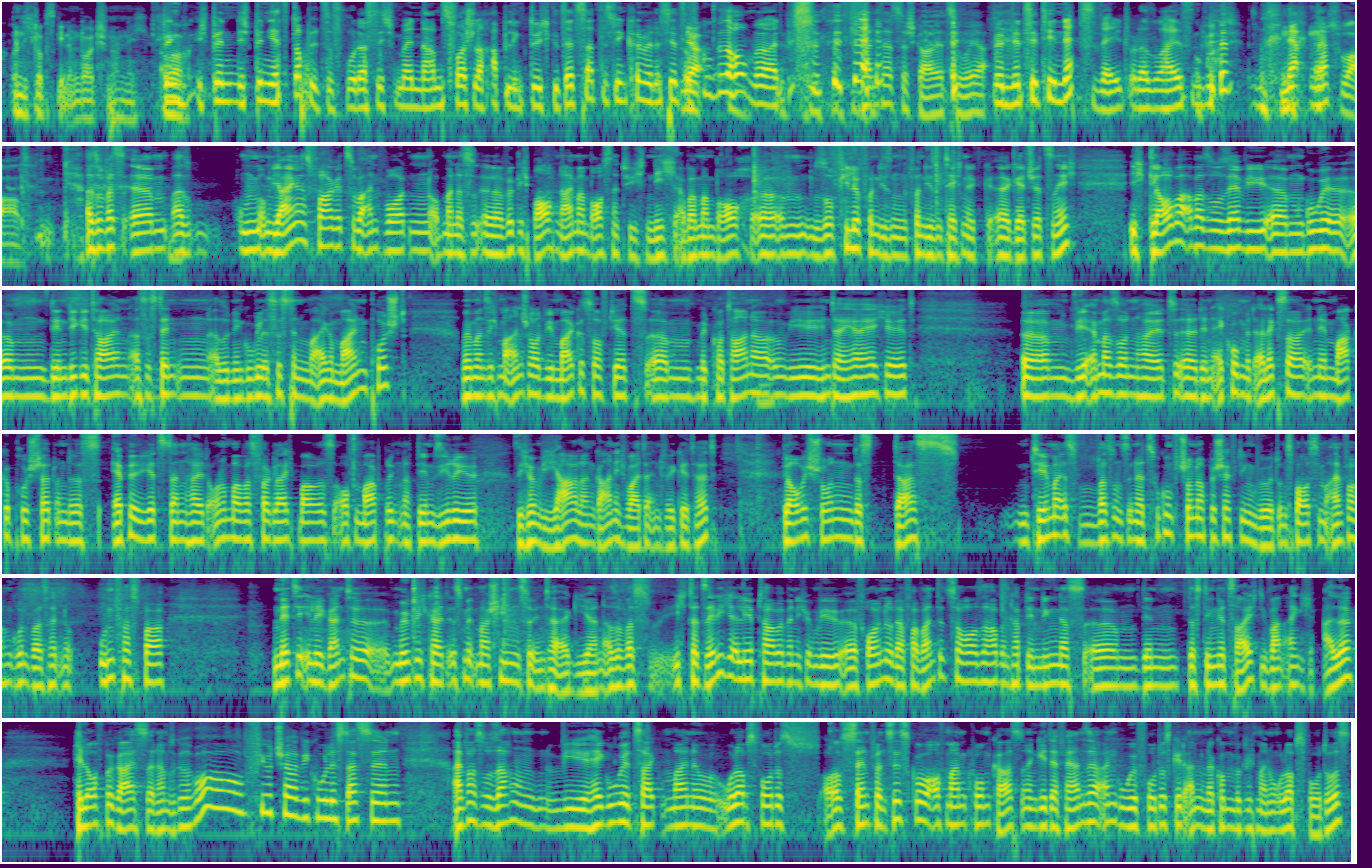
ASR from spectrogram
Und ich glaube, es geht im Deutschen noch nicht. Ich bin, ich, bin, ich bin jetzt doppelt so froh, dass sich mein Namensvorschlag Uplink durchgesetzt hat. Deswegen können wir das jetzt Ja. auf Google Home hören. Fantastisch geradezu, ja. Wenn wir CT Netzwelt oder so heißen würden. Net Networld. Also was, ähm, also um, um die Eingangsfrage zu beantworten, ob man das äh, wirklich braucht, nein, man braucht es natürlich nicht, aber man braucht ähm, so viele von diesen, von diesen Technik-Gadgets nicht. Ich glaube aber so sehr wie ähm, Google ähm, den digitalen Assistenten, also den Google Assistant im Allgemeinen pusht, wenn man sich mal anschaut, wie Microsoft jetzt ähm, mit Cortana irgendwie hinterherhechelt, ähm, wie Amazon halt äh, den Echo mit Alexa in den Markt gepusht hat und dass Apple jetzt dann halt auch nochmal was Vergleichbares auf den Markt bringt, nachdem Siri sich irgendwie jahrelang gar nicht weiterentwickelt hat, glaube ich schon, dass das ein Thema ist, was uns in der Zukunft schon noch beschäftigen wird. Und zwar aus dem einfachen Grund, weil es halt eine unfassbar nette, elegante Möglichkeit ist, mit Maschinen zu interagieren. Also was ich tatsächlich erlebt habe, wenn ich irgendwie äh, Freunde oder Verwandte zu Hause habe und habe den Ding das, ähm, den, das Ding gezeigt, die waren eigentlich alle hellauf begeistert, haben sie gesagt, wow, Future, wie cool ist das denn? Einfach so Sachen wie, hey Google zeigt meine Urlaubsfotos aus San Francisco auf meinem Chromecast und dann geht der Fernseher an, Google Fotos geht an und da kommen wirklich meine Urlaubsfotos.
